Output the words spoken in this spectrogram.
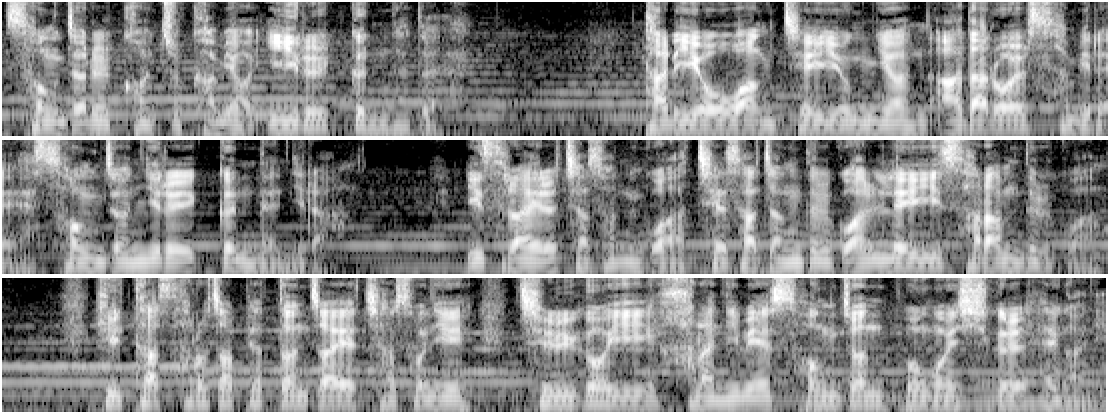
성전을 건축하며 일을 끝내되 다리오 왕 제6년 아달월 3일에 성전 일을 끝내니라. 이스라엘 자손과 제사장들과 레이 사람들과 기타 사로잡혔던 자의 자손이 즐거이 하나님의 성전 봉헌식을 행하니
